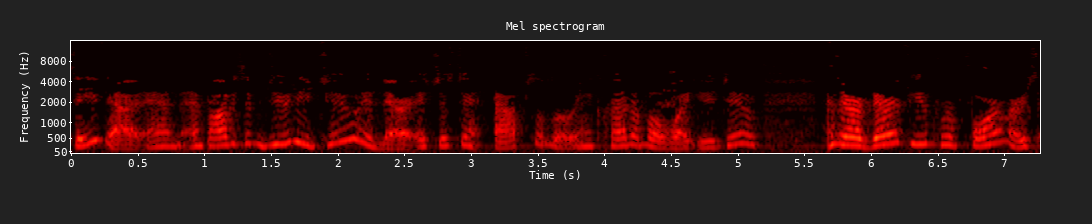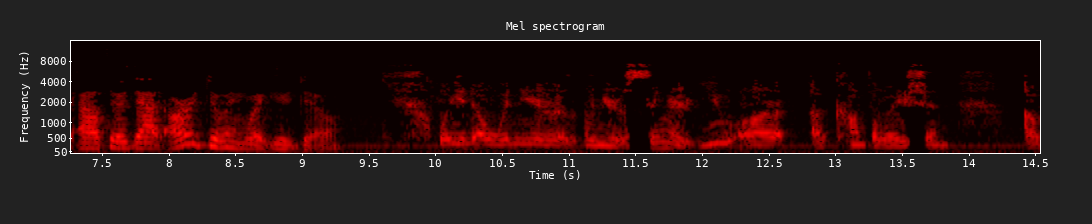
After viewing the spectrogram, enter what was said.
see that, and and probably some Judy too in there. It's just an absolutely incredible what you do, and there are very few performers out there that are doing what you do. Well, you know, when you're when you're a singer, you are a compilation of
